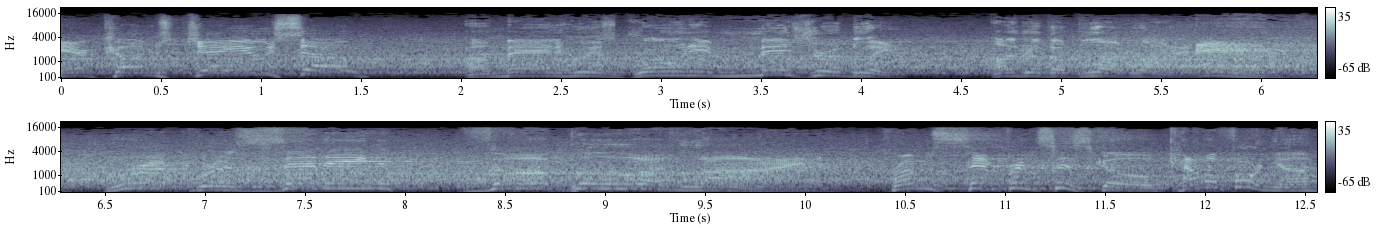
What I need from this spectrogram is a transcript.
Here comes Jey Uso. A man who has grown immeasurably under the bloodline. And representing the Bloodline from San Francisco, California,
